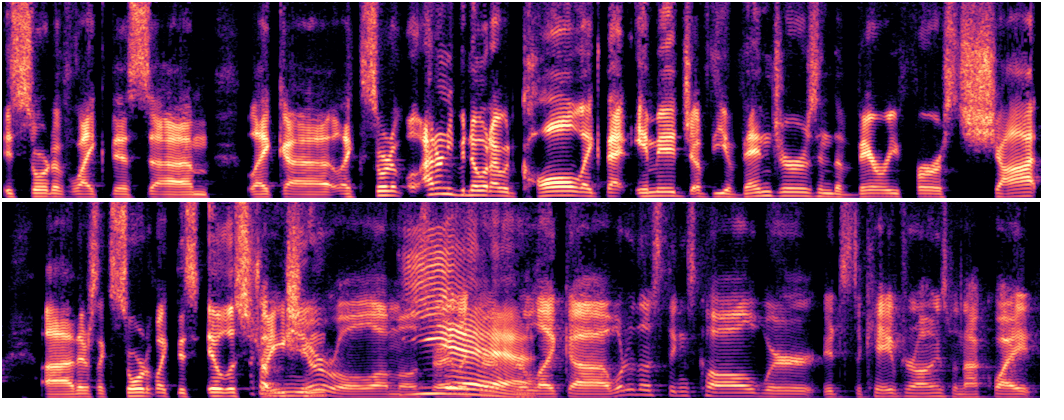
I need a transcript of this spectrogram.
is sort of like this, um, like, uh, like sort of, I don't even know what I would call like that image of the Avengers in the very first shot. Uh, there's like sort of like this Like a illustration. mural almost. Right? Yeah. Like, or, or like uh, what are those things called where it's the cave drawings but not quite?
